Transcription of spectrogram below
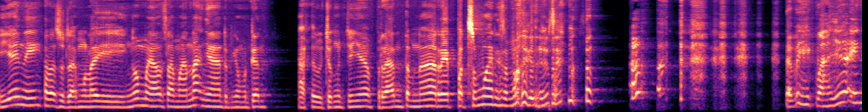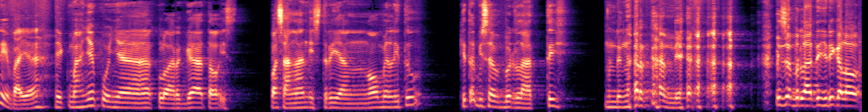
iya ini kalau sudah mulai ngomel sama anaknya dan kemudian akhir ujung-ujungnya berantem nah repot semua nih semua gitu. Tapi hikmahnya ini Pak ya, hikmahnya punya keluarga atau is- pasangan istri yang ngomel itu kita bisa berlatih mendengarkan ya. bisa berlatih jadi kalau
